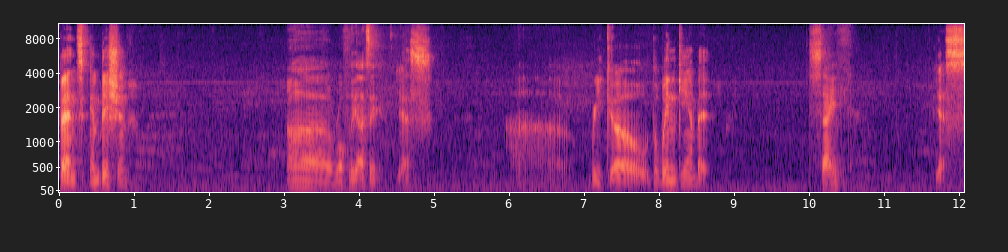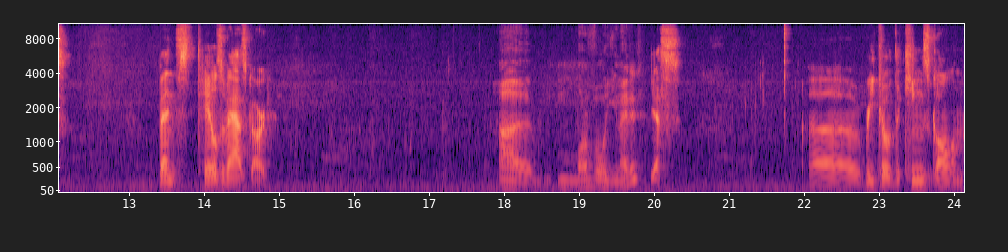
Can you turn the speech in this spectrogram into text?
Ben's ambition. Uh, roll for the galaxy. Yes. Uh, Rico, the Wind Gambit. Scythe. Yes. Ben's Tales of Asgard. Uh, Marvel United. Yes. Uh, Rico, the King's Golem.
